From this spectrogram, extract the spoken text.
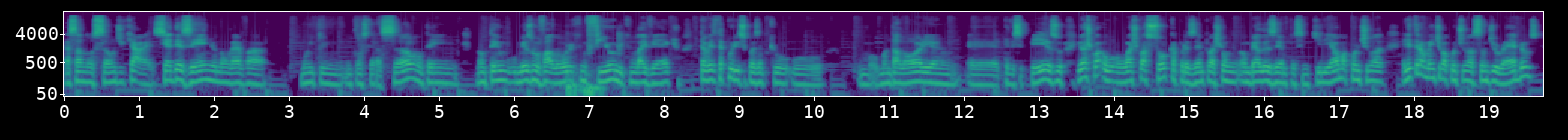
essa noção de que ah, se é desenho não leva muito em, em, consideração, não tem, não tem o mesmo valor que um filme, que um live action. Talvez até por isso, por exemplo, que o, o o Mandalorian é, teve esse peso. Eu acho que, eu, acho que o Ahsoka, por exemplo, eu acho que é um, é um belo exemplo, assim, que ele é uma continuação, é literalmente uma continuação de Rebels,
